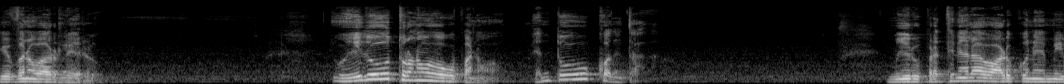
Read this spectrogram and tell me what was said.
ఇవ్వని వారు లేరు. ఏదో తృణం ఒక పనం ఎంతో కొంత. మీరు ప్రతి నెల వాడుకునే మీ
